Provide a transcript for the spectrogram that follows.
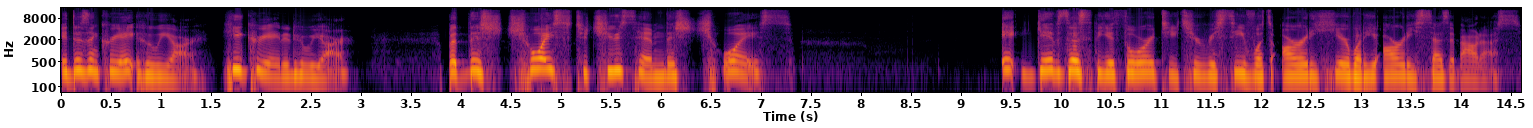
It doesn't create who we are, He created who we are. But this choice to choose Him, this choice, it gives us the authority to receive what's already here, what He already says about us.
